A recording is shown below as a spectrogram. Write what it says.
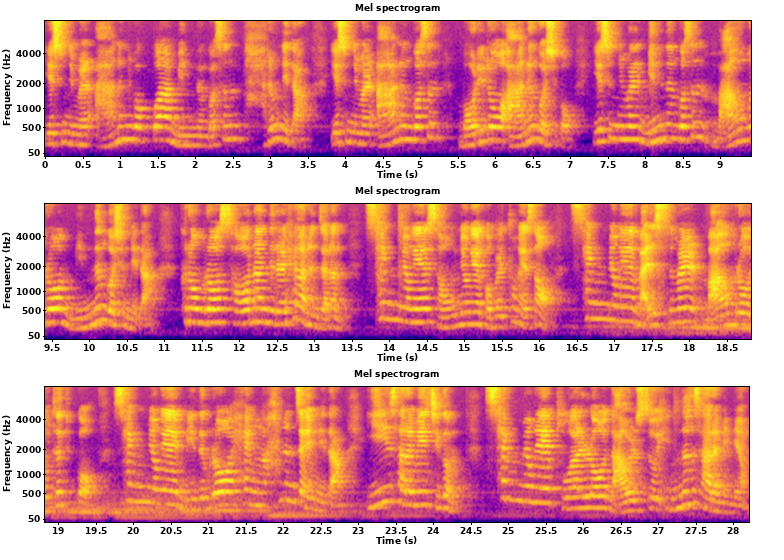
예수님을 아는 것과 믿는 것은 다릅니다. 예수님을 아는 것은 머리로 아는 것이고 예수님을 믿는 것은 마음으로 믿는 것입니다. 그러므로 선한 일을 행하는 자는 생명의 성령의 법을 통해서 생명의 말씀을 마음으로 듣고 생명의 믿음으로 행하는 자입니다. 이 사람이 지금 생명의 부활로 나올 수 있는 사람이며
